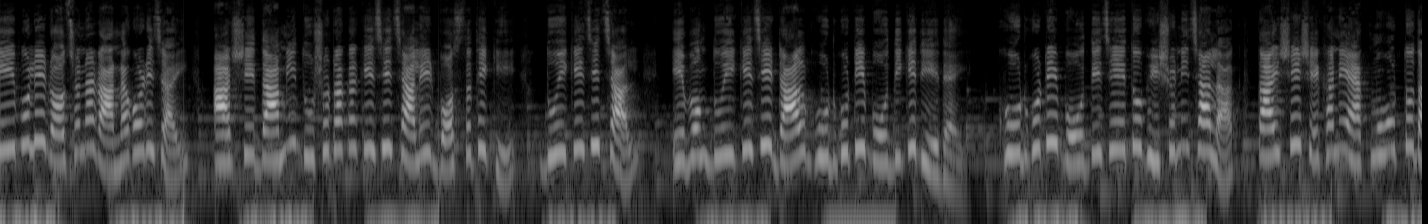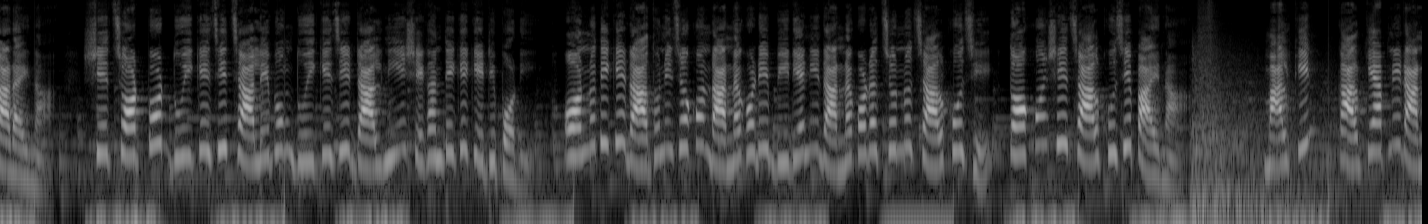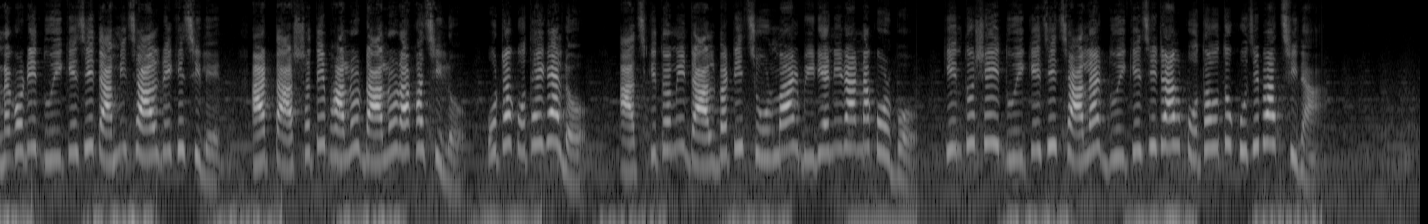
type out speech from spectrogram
এই বলে রচনা রান্নাঘরে যায় আর সে দামি দুশো টাকা কেজি চালের বস্তা থেকে দুই কেজি চাল এবং দুই কেজি ডাল ঘুটঘুটি বৌদিকে দিয়ে দেয়। ঘুটঘুটি বৌদি যেহেতু ভীষণই চালাক, তাই সে সেখানে এক মুহূর্ত দাঁড়ায় না। সে চটপট দুই কেজি চাল এবং দুই কেজি ডাল নিয়ে সেখান থেকে কেটে পড়ে। অন্যদিকে রাধুনি যখন রান্নাঘরে বিরিয়ানি রান্না করার জন্য চাল খোঁজে, তখন সে চাল খুঁজে পায় না। মালকিন, কালকে আপনি রান্নাঘরে দুই কেজি দামি চাল রেখেছিলেন, আর তার সাথে ভালো ডালও রাখা ছিল। ওটা কোথায় গেল? আজকে তো আমি ডাল বাটি, চুরমা আর বিরিয়ানি রান্না করব। কিন্তু সেই দুই কেজি চাল আর দুই কেজি ডাল কোথাও তো খুঁজে পাচ্ছি না।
